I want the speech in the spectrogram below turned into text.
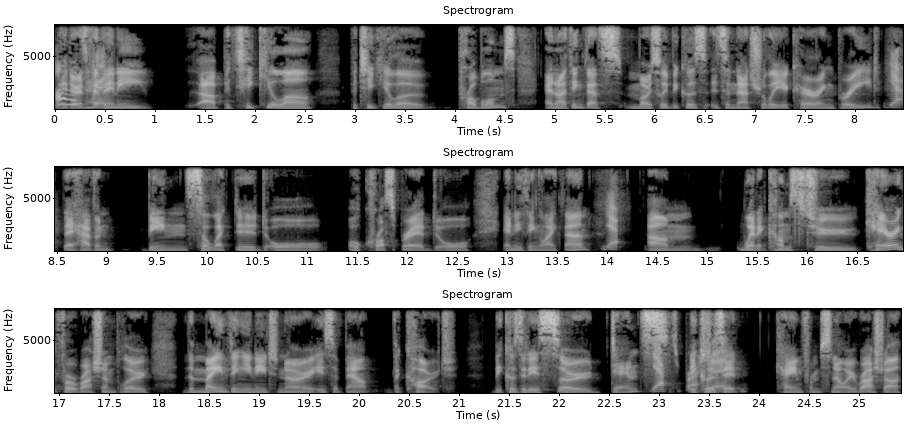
They Oh, don't have good. any uh, particular particular problems, and I think that's mostly because it's a naturally occurring breed. Yeah. they haven't been selected or or crossbred or anything like that. yeah. Um, when it comes to caring for a Russian blue, the main thing you need to know is about the coat because it is so dense. You have to brush because it. it came from snowy Russia.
